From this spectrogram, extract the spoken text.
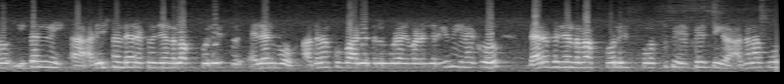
so ఇతన్ని additional director general of police LNO అదనపు బాధ్యతలు కూడా ఇవ్వడం జరిగింది. ఈయనకు డైరెక్టర్ జనరల్ ఆఫ్ పోలీస్ పోస్ట్కు ఎఫ్ఎస్సీగా అదనపు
